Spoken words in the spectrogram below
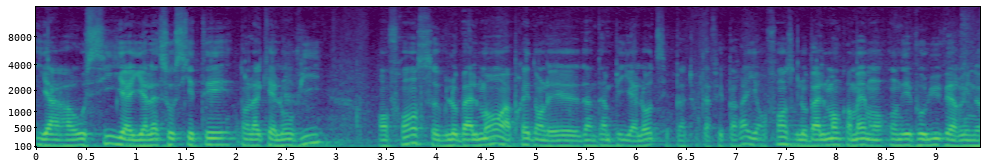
il y a aussi il y a, la société dans laquelle on vit. En France, globalement, après, d'un, pays à l'autre, c'est pas tout à fait pareil. En France, globalement, quand même, on évolue vers une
